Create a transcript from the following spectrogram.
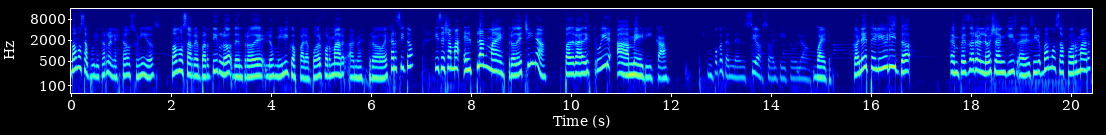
vamos a publicarlo en Estados Unidos, vamos a repartirlo dentro de los milicos para poder formar a nuestro ejército, y se llama El Plan Maestro de China para destruir a América. Un poco tendencioso el título. Bueno, con este librito empezaron los yanquis a decir, vamos a formar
